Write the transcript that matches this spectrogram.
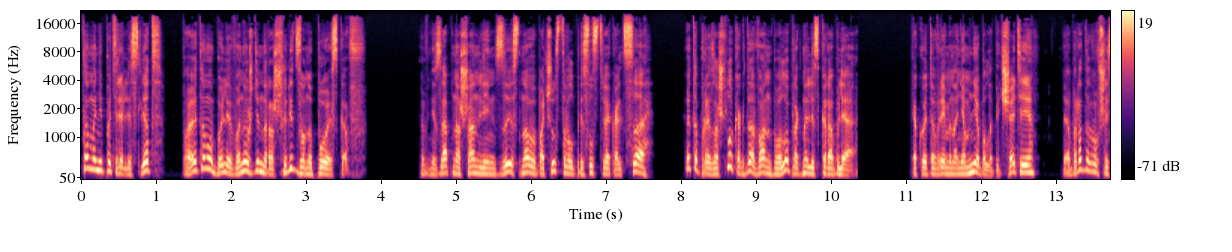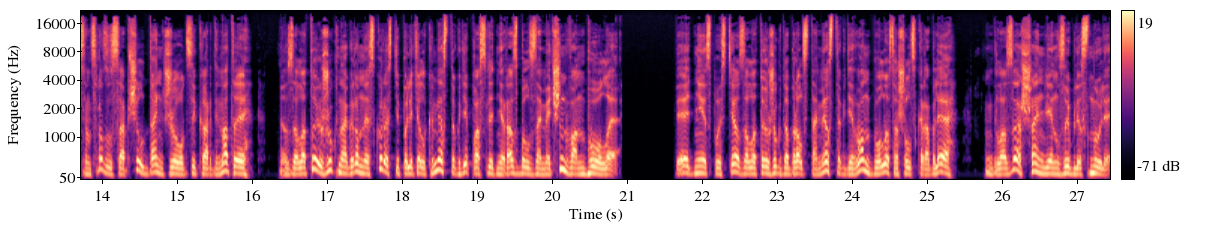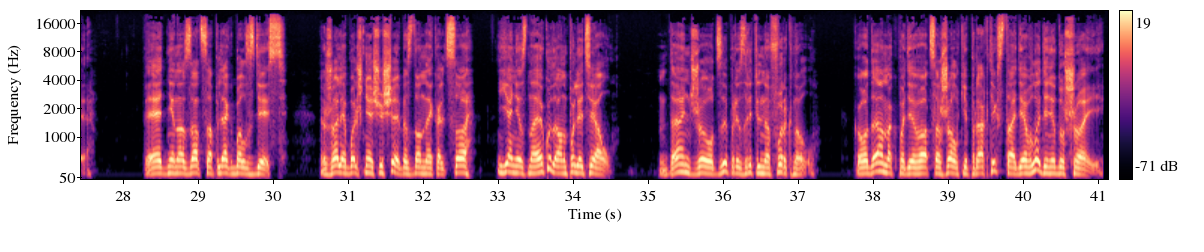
Там они потеряли след, поэтому были вынуждены расширить зону поисков. Внезапно Шан Линьцзы снова почувствовал присутствие кольца, это произошло, когда Ван Буэлэ прогнали с корабля. Какое-то время на нем не было печати. Обрадовавшись, он сразу сообщил Дань Джоу Цзи координаты. Золотой жук на огромной скорости полетел к месту, где последний раз был замечен Ван Буэлэ. Пять дней спустя Золотой жук добрался на место, где Ван Буэлэ сошел с корабля. Глаза Шань Линзы блеснули. «Пять дней назад сопляк был здесь. Жаль, я больше не ощущаю бездонное кольцо. Я не знаю, куда он полетел». Дань Джоу Цзи презрительно фыркнул. Куда мог подеваться жалкий практик стадия владения душой?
